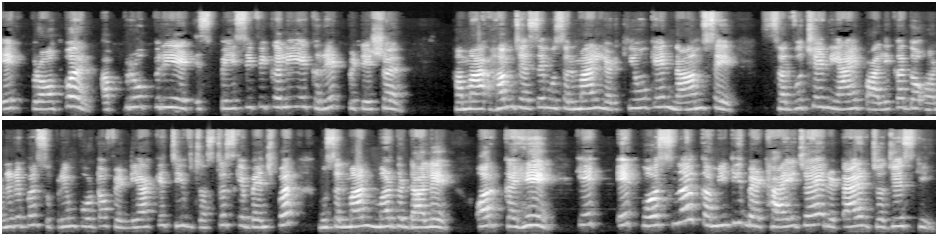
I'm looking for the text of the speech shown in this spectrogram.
एक प्रॉपर अप्रोप्रिएट स्पेसिफिकली एक रेट पिटिशन हम हम जैसे मुसलमान लड़कियों के नाम से सर्वोच्च न्यायपालिका the honourable Supreme Court of India के चीफ जस्टिस के बेंच पर मुसलमान मर्द डाले और कहें कि एक, पर्सनल कमिटी बैठाई जाए रिटायर्ड जजेस की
